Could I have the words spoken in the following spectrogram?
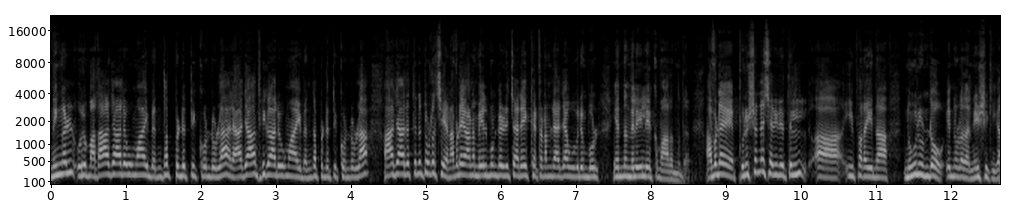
നിങ്ങൾ ഒരു മതാചാരവുമായി ബന്ധപ്പെടുത്തിക്കൊണ്ടുള്ള രാജാധികാരവുമായി ബന്ധപ്പെടുത്തിക്കൊണ്ടുള്ള ആചാരത്തിന് തുടർച്ചയാണ്. അവിടെയാണ് മേൽമുണ്ടഴിച്ച് അരയെ കെട്ടണം രാജാവ് വരുമ്പോൾ എന്ന നിലയിലേക്ക് മാറുന്നത്. അവിടെ പുരുഷന്റെ ശരീരത്തിൽ ഈ പറയുന്ന നൂലുണ്ടോ എന്നുള്ളത് അന്വേഷിക്കുക.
